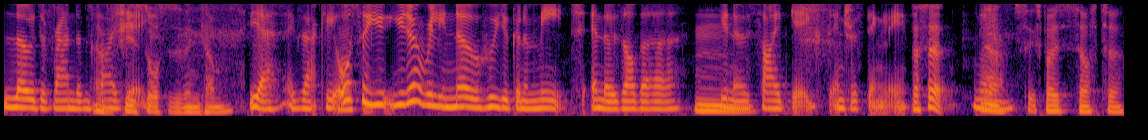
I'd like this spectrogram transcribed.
loads of random side a few gigs. sources of income. Yeah, exactly. Also, you, you don't really know who you're going to meet in those other, Hmm. you know, side gigs, interestingly. That's it. Yeah. Yeah. Just expose yourself to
